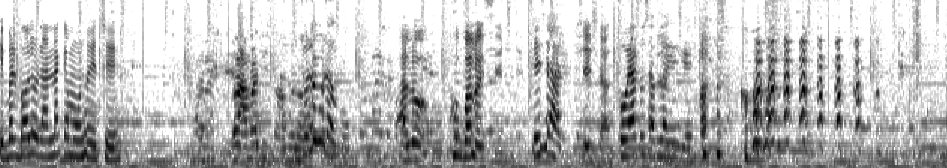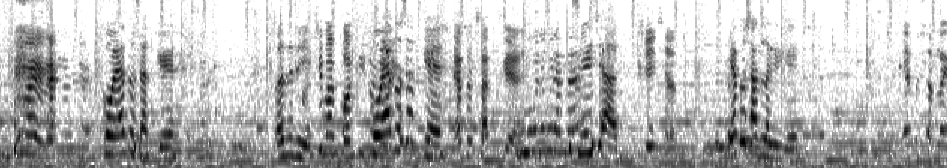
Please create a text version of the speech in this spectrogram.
এবার বলো রান্না কেমন হয়েছে? ভালো খুব ভালো সেই সেই লাগে গে কে? কে এত সেই সেই সাথ লাগে এত সাত দেখি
